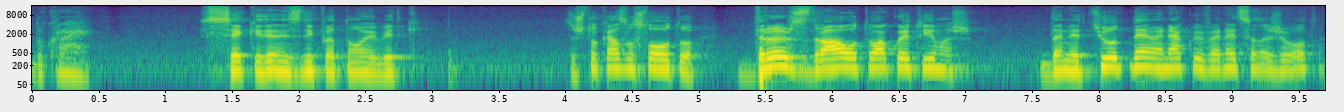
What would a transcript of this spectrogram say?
до края. Всеки ден изникват нови битки. Защо казва Словото? Дръж здраво това, което имаш да не ти отнеме някой венеца на живота.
